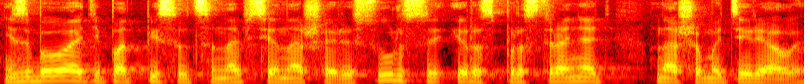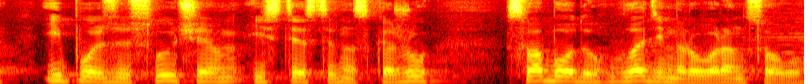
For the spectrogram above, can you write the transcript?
Не забывайте подписываться на все наши ресурсы и распространять наши материалы. И, пользуясь случаем, естественно, скажу свободу Владимиру Воронцову.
